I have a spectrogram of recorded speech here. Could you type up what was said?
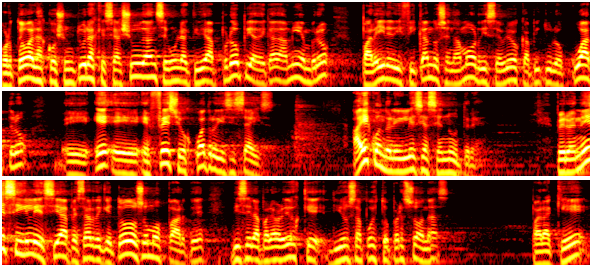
por todas las coyunturas que se ayudan según la actividad propia de cada miembro para ir edificándose en amor, dice Hebreos capítulo 4, eh, eh, eh, Efesios 4, 16. Ahí es cuando la iglesia se nutre. Pero en esa iglesia, a pesar de que todos somos parte, dice la palabra de Dios que Dios ha puesto personas para que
